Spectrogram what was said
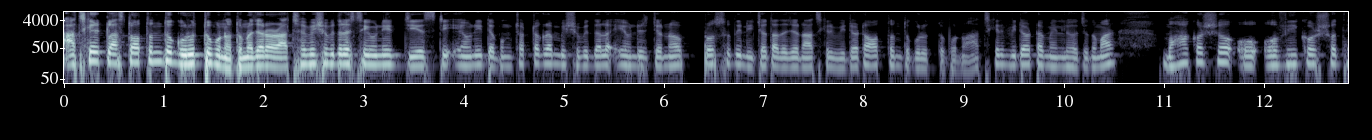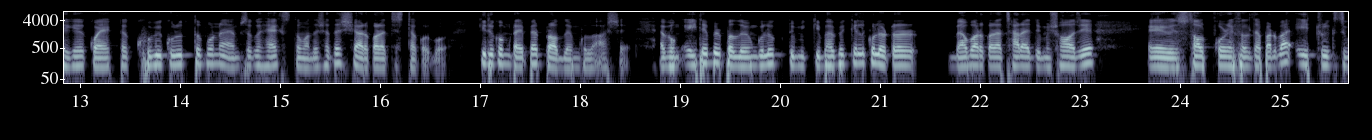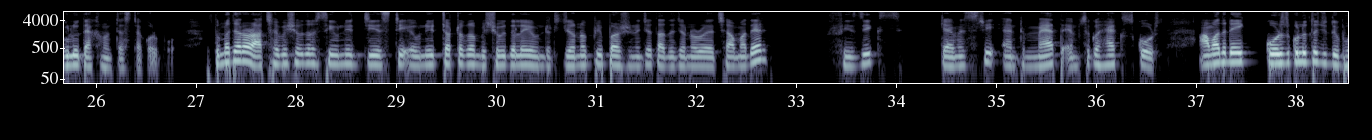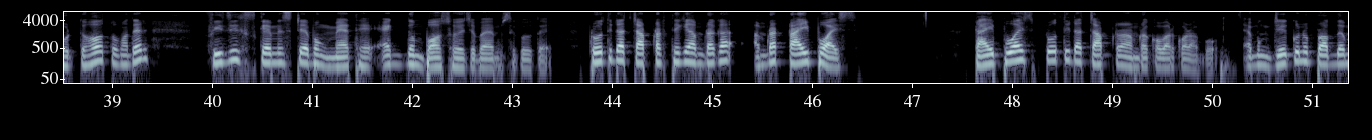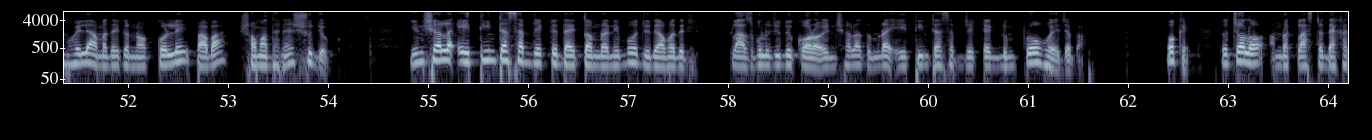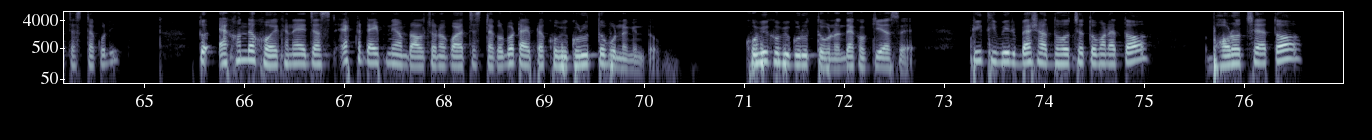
আজকের ক্লাসটা অত্যন্ত গুরুত্বপূর্ণ। তোমরা যারা রাজশাহী বিশ্ববিদ্যালয়ের সি ইউনিট, জিএসটি, ইউনিট এবং চট্টগ্রাম বিশ্ববিদ্যালয় ইউনিটের জন্য প্রস্তুতি নিচ্ছ, তাদের জন্য আজকের ভিডিওটা অত্যন্ত গুরুত্বপূর্ণ। আজকের ভিডিওটা মেনলি হচ্ছে তোমার মহাকর্ষ ও অভিকর্ষ থেকে কয়েকটা খুবই গুরুত্বপূর্ণ এমসিকিউ হ্যাক্স তোমাদের সাথে শেয়ার করার চেষ্টা করব। কীরকম টাইপের প্রবলেমগুলো আসে এবং এই টাইপের প্রবলেমগুলো তুমি কীভাবে ক্যালকুলেটর ব্যবহার করা ছাড়াই তুমি সহজে সলভ করে ফেলতে পারবা, এই ট্রিক্সগুলো দেখানোর চেষ্টা করব। তোমরা যারা রাজশাহী বিশ্ববিদ্যালয় C unit GST unit Chattogram বিশ্ববিদ্যালয় ইউনিটের জন্য প্রিপারেশন নিচ্ছে তাদের জন্য রয়েছে আমাদের physics chemistry and math MCQ hacks course আমাদের এই কোর্সগুলোতে যদি ভর্তি হও, তোমাদের ফিজিক্স কেমিস্ট্রি এবং ম্যাথে একদম বস হয়ে যাবে এমসিকিউতে প্রতিটা চ্যাপ্টার থেকে আমরা আমরা টাইপ ওয়াইজ টাইপ ওয়াইজ প্রতিটা চ্যাপ্টার আমরা কভার করাবো এবং যে কোনো প্রবলেম হইলে আমাদেরকে নক করলেই পাবা সমাধানের সুযোগ। ইনশাল্লাহ এই তিনটা সাবজেক্টের দায়িত্ব আমরা নিব, যদি আমাদের ক্লাসগুলো যদি করো ইনশাল্লাহ তোমরা এই তিনটা সাবজেক্টে একদম প্রো হয়ে যাবা। ওকে তো চলো আমরা ক্লাসটা দেখার চেষ্টা করি। তো এখন দেখো, এখানে জাস্ট একটা টাইপ নিয়ে আমরা আলোচনা করার চেষ্টা করব। টাইপটা খুবই গুরুত্বপূর্ণ কিন্তু। খুবই খুবই গুরুত্বপূর্ণ। দেখো কি আছে। পৃথিবীর ব্যাসার্ধ হচ্ছে তোমার এত, ভর হচ্ছে এত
